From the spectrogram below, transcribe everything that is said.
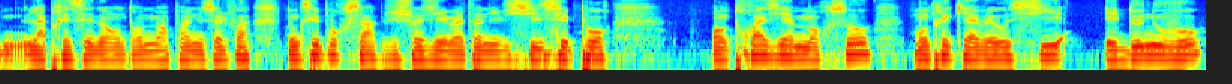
la précédente, On ne meurt pas une seule fois. Donc c'est pour ça que j'ai choisi Les Matins Difficiles, c'est pour en troisième morceau, montrer qu'il y avait aussi et de nouveau,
